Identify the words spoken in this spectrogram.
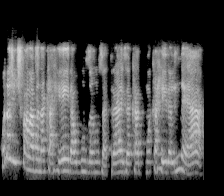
Quando a gente falava na carreira, alguns anos atrás, uma carreira linear,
